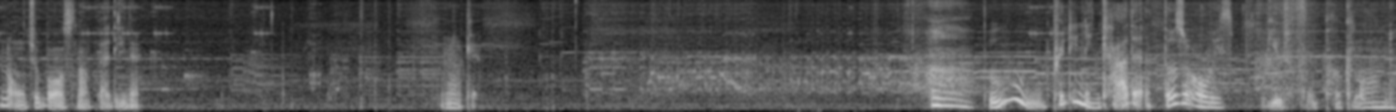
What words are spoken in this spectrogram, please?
An Ultra Ball's not bad either. Okay. Ooh, pretty Nincada. Those are always beautiful Pokemon.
